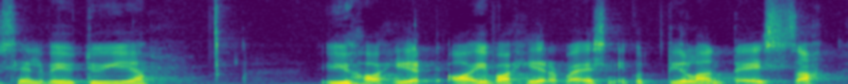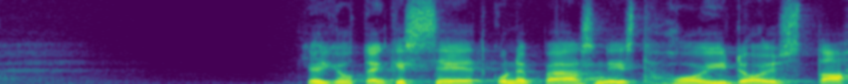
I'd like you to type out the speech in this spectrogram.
selviytyjiä, ihan hir- aivan hirveissä niin tilanteissa. Ja jotenkin se, että kun ne pääsi niistä hoidoista,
